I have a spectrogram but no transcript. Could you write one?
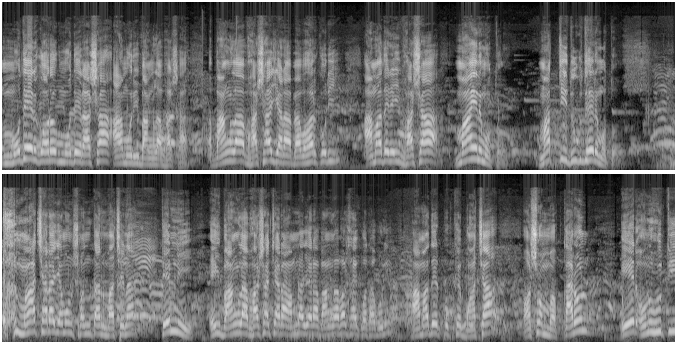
মোদের গরব, মোদের আশা, আমরি বাংলা ভাষা। বাংলা ভাষা যারা ব্যবহার করি, আমাদের এই ভাষা মায়ের মতো, মাতৃদুগ্ধের মতো। মা ছাড়া যেমন সন্তান বাঁচে না, তেমনি এই বাংলা ভাষা ছাড়া আমরা যারা বাংলা ভাষায় কথা বলি, আমাদের পক্ষে বাঁচা অসম্ভব। কারণ এর অনুভূতি,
